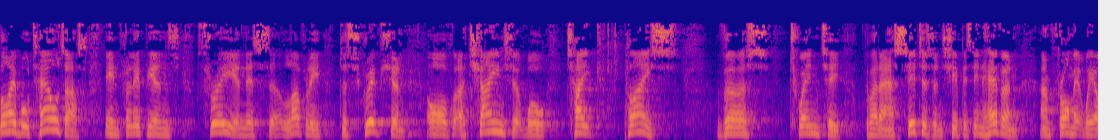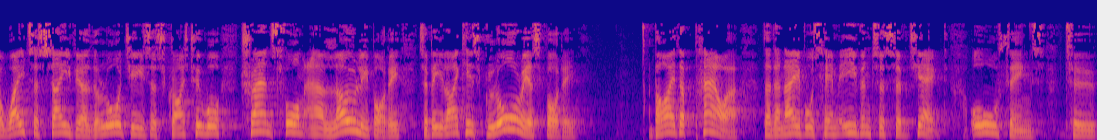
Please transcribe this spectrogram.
Bible tells us in Philippians 3 in this uh, lovely description of a change that will take place. Verse 20, but our citizenship is in heaven, and from it we await a Saviour, the Lord Jesus Christ, who will transform our lowly body to be like His glorious body by the power that enables him even to subject all things to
